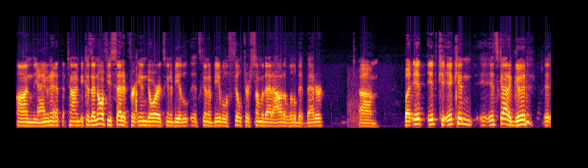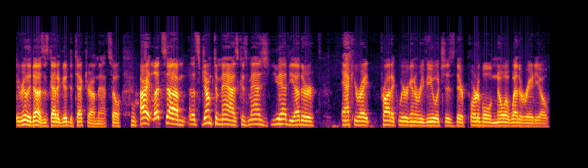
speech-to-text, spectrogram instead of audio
on the gotcha. unit at the time because I know if you set it for indoor, it's going to be it's going to be able to filter some of that out a little bit better. Um, but it it it can it's got a good it really does. It's got a good detector on that. So, all right, let's um let's jump to Maz because Maz, you had the other AcuRite product we were going to review, which is their portable NOAA weather radio.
